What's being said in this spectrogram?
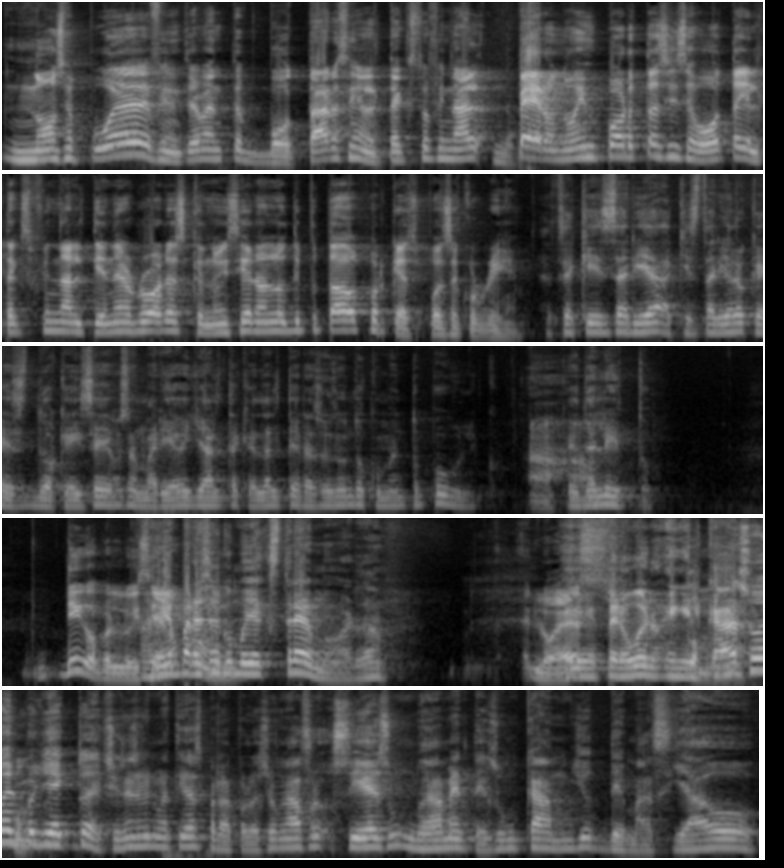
no se puede definitivamente votar sin el texto final, pero no importa si se vota y el texto final tiene errores que no hicieron los diputados porque después se corrigen. Aquí estaría, aquí estaría lo que, es, lo que dice José María Villalta, que es la alteración de un documento público, Ajá. que es delito. Digo, pero lo A mí hicieron. me parece con- algo muy extremo, ¿verdad? Lo es. Eh, pero bueno, en el caso del como- proyecto de acciones afirmativas para la población afro, sí es un, nuevamente, es un cambio demasiado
